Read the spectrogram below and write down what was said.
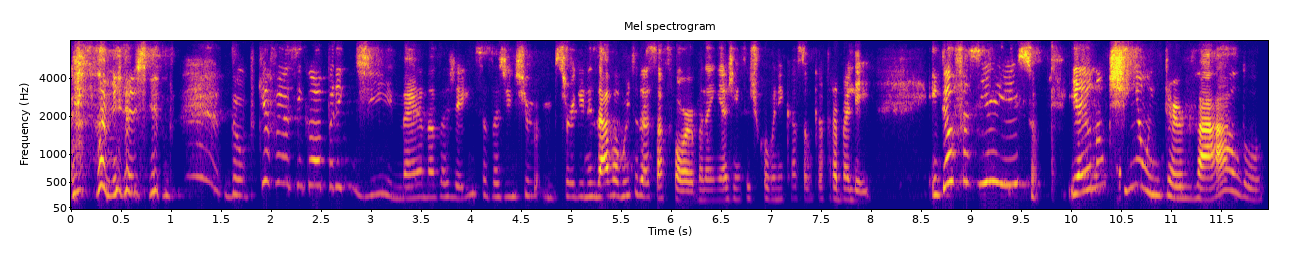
a minha agenda, do, porque foi assim que eu aprendi, né, nas agências, a gente se organizava muito dessa forma, né, em agência de comunicação que eu trabalhei, então eu fazia isso, e aí eu não tinha um intervalo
